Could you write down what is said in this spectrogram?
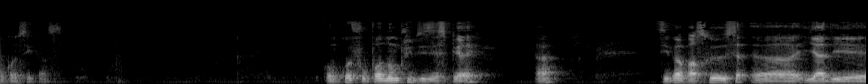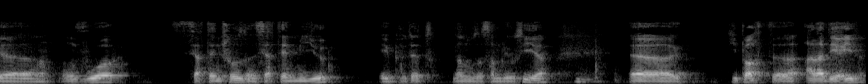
en conséquence. Donc il ne faut pas non plus désespérer. Hein c'est pas parce que euh, y a des, euh, on voit certaines choses dans certains milieux et peut-être dans nos assemblées aussi, hein, euh, qui partent à la dérive,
